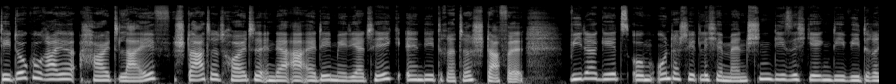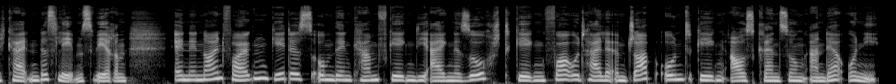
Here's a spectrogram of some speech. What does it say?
Die Doku-Reihe Hard Life startet heute in der ARD-Mediathek in die dritte Staffel. Wieder geht's um unterschiedliche Menschen, die sich gegen die Widrigkeiten des Lebens wehren. In den neun Folgen geht es um den Kampf gegen die eigene Sucht, gegen Vorurteile im Job und gegen Ausgrenzung an der Uni.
